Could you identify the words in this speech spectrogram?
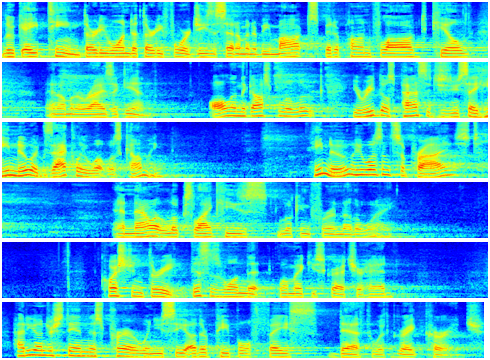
Luke 18 31 to 34, Jesus said, I'm going to be mocked, spit upon, flogged, killed, and I'm going to rise again. All in the Gospel of Luke. You read those passages and you say, He knew exactly what was coming. He knew, he wasn't surprised. And now it looks like he's looking for another way. Question three this is one that will make you scratch your head. How do you understand this prayer when you see other people face death with great courage?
